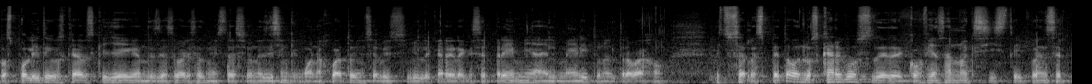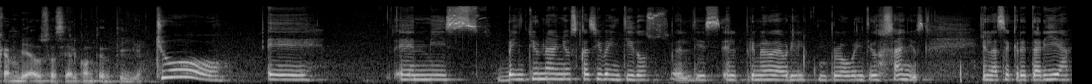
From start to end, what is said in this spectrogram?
los políticos cada vez que llegan desde hace varias administraciones dicen que en Guanajuato hay un servicio civil de carrera que se premia el mérito en el trabajo. ¿Esto se respeta o en los cargos de, confianza no existe y pueden ser cambiados hacia el contentillo? Yo, eh, en mis 21 años, casi 22, el, 10 el primero de abril cumplo 22 años en la Secretaría,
